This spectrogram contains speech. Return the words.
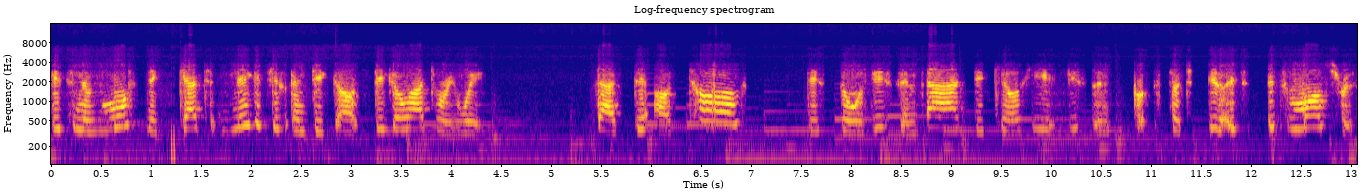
it's in the most negative, negative and derogatory way. That they are thugs, they stole this and that, they kill here, this and such. You know, it's it's monstrous.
